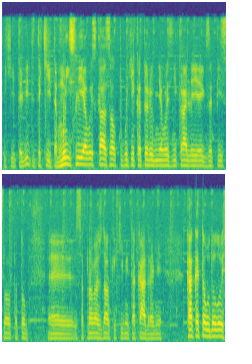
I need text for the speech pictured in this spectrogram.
такие-то виды, такие-то мысли я высказывал по пути, которые у меня возникали, я их записывал, потом э, сопровождал какими-то кадрами. Как это удалось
